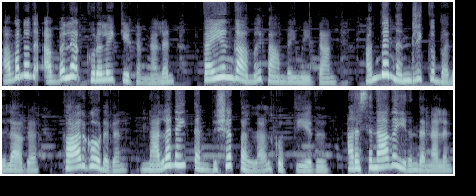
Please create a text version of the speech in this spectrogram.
அவனது அவல குரலை கேட்ட நலன் தயங்காமல் பாம்பை மீட்டான். அந்த நன்றிக்கு பதிலாக கார்கோடகன் நலனை தன் விஷப்பல்லால் கொத்தியது. அரசனாக இருந்த நலன்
